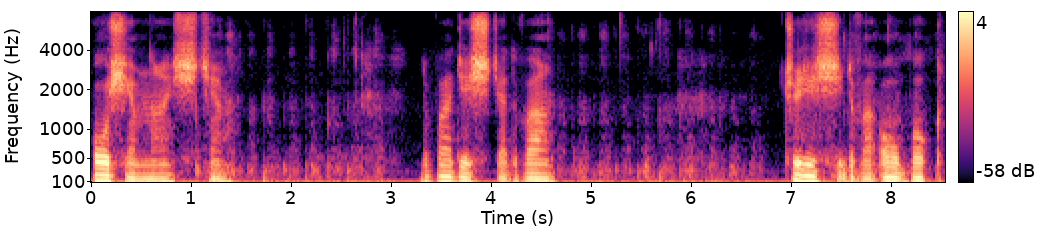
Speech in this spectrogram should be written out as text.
39, 12, 18, 22, 32 obok,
